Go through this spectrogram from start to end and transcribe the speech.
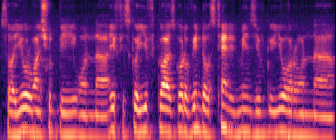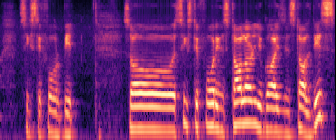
So your one should be on uh, if it's go if you guys go to Windows 10 it means you you are on 64 bit. So 64 installer you guys install this.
